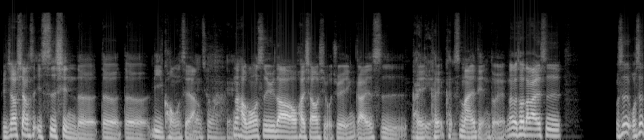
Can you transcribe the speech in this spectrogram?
比较像是一次性的的的利空这样。没错。那好公司遇到坏消息，我觉得应该是可以可以可是买一点。对，那个时候大概是我是我是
